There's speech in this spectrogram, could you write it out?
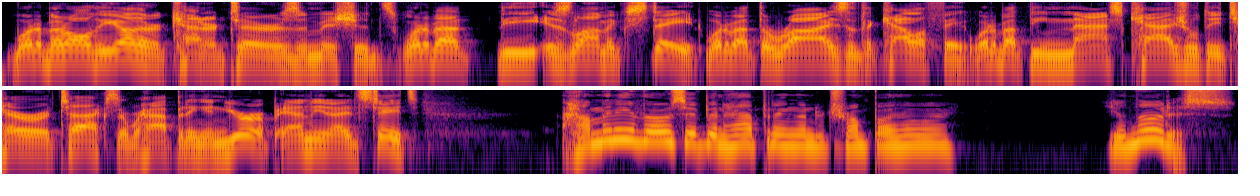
What about all the other counterterrorism missions? What about the Islamic State? What about the rise of the caliphate? What about the mass casualty terror attacks that were happening in Europe and the United States? How many of those have been happening under Trump, by the way? You'll notice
